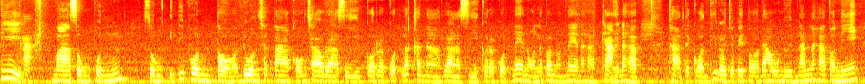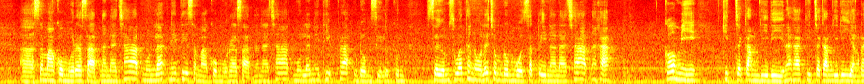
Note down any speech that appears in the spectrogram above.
ที่ค่ะมาส่งผลส่งอิทธิพลต่อดวงชะตาของชาวราศีกรกฎลัคนาราศีกรกฎแน่นอนแล้วก็นอนแน่นะคะค่ะนี่นะคะค่ะแต่ก่อนที่เราจะไปต่อดาวอื่นนั้นนะคะ ตอนนี้เอ่อสมาคมโหราศาสตร์นานาชาติ มูลนิธิสมาคมโหราศาสตร์นานาชาติ มูลนิธิพระอุดมศิลคุณ เสริมสวัฒโนและชมรมโหราสตรีนานาชาตินะคะ ก็มี กิจกรรมดีๆนะคะ กิจกรรมดีๆอย่างไร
